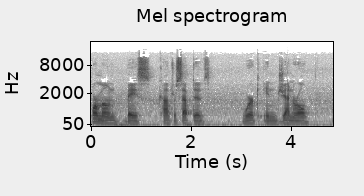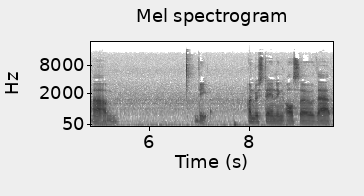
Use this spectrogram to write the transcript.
hormone based contraceptives work in general. Um, the understanding also that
